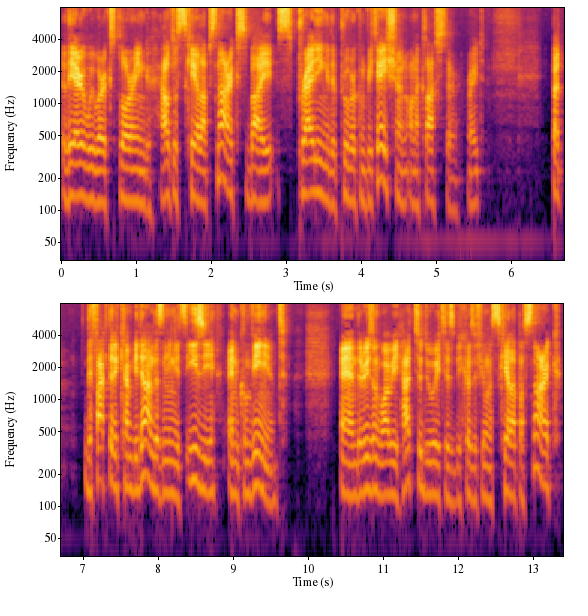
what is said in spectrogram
There we were exploring how to scale up snarks by spreading the prover computation on a cluster, right? The fact that it can be done doesn't mean it's easy and convenient. And the reason why we had to do it is because if you want to scale up a snark,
